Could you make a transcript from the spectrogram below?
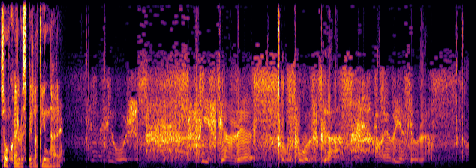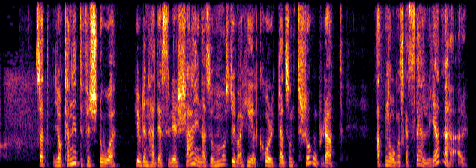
som själv spelat in det här. 30 års fiskande på polska. Ja, jag vet Ulla. Så att jag kan inte förstå hur den här Desiree Shine, alltså hon måste ju vara helt korkad som tror att, att någon ska svälja det här.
